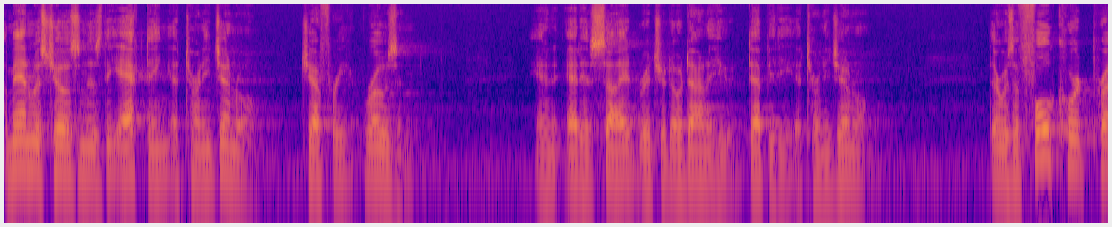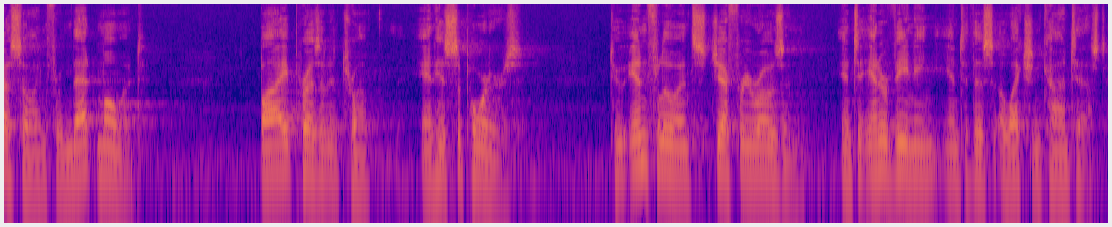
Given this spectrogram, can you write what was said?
a man was chosen as the acting Attorney General, Jeffrey Rosen, and at his side, Richard O'Donoghue, Deputy Attorney General. There was a full court press on from that moment by President Trump and his supporters to influence Jeffrey Rosen into intervening into this election contest.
